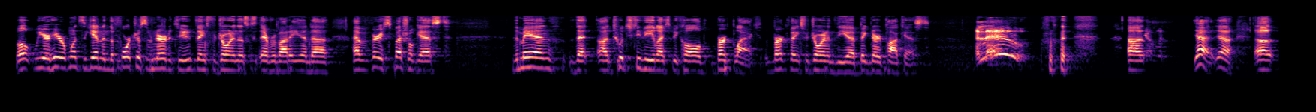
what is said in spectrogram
Well, we are here once again in the Fortress of Nerditude. Thanks for joining us, everybody. And uh, I have a very special guest, the man that on Twitch TV likes to be called Burke Black. Burke, thanks for joining the uh, Big Nerd Podcast. Hello. uh, yeah, yeah. Uh,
